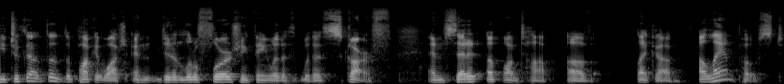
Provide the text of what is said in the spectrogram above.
He took out the, the pocket watch and did a little flourishing thing with a with a scarf and set it up on top of like a a lamppost.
